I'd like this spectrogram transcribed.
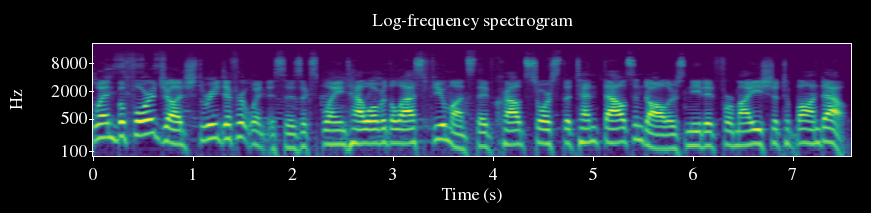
When before a judge, three different witnesses explained how over the last few months they've crowdsourced the $10,000 needed for Myeisha to bond out.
